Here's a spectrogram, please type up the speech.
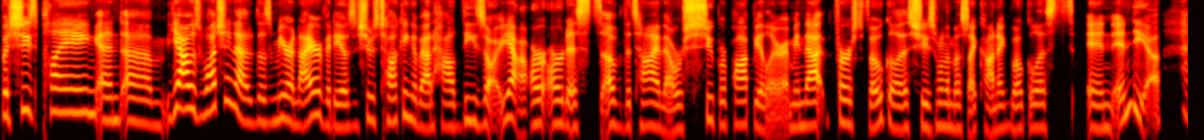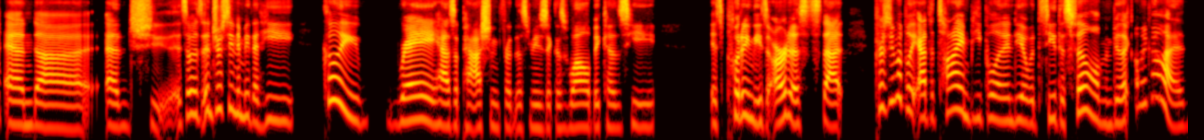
but she's playing and um yeah i was watching that those mira nair videos and she was talking about how these are yeah are artists of the time that were super popular i mean that first vocalist she's one of the most iconic vocalists in india and uh and she so it's interesting to me that he clearly ray has a passion for this music as well because he is putting these artists that presumably at the time people in india would see this film and be like oh my god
